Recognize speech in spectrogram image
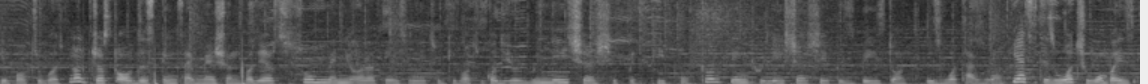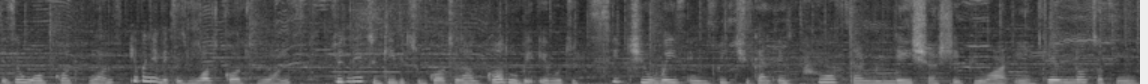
give all to God. Not just all these things I mentioned, but there are so many other things you need to give all to God. Your relationship with people. Don't think relationship is based on is what I want. Yes, it is what you want, but is, is it what God wants? Even if it is what God wants, you need to give it to God so that God will be able to teach you ways in which you can improve the relationship you are in. There are lots of things,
